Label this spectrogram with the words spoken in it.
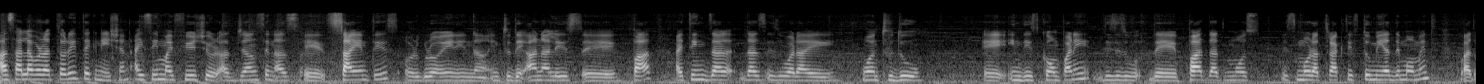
As a laboratory technician, I see my future at Johnson as a scientist or growing in into the analyst uh, path. I think that that is what I want to do uh, in this company. This is the path that most is more attractive to me at the moment. But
